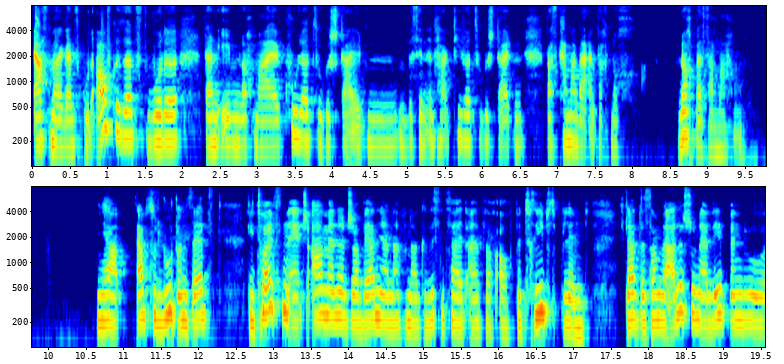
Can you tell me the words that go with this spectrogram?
erstmal ganz gut aufgesetzt wurde, dann eben nochmal cooler zu gestalten, ein bisschen interaktiver zu gestalten. Was kann man da einfach noch, noch besser machen? Ja, absolut. Und selbst die tollsten HR-Manager werden ja nach einer gewissen Zeit einfach auch betriebsblind. Ich glaube, das haben wir alle schon erlebt. Wenn du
